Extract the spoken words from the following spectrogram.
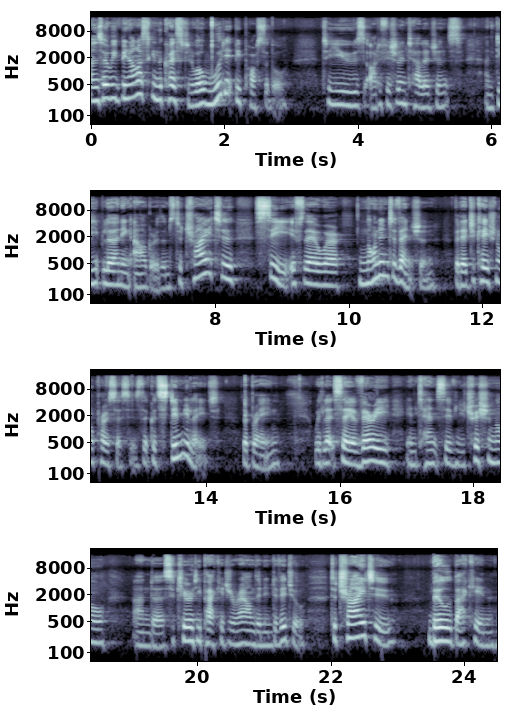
And so we've been asking the question well, would it be possible to use artificial intelligence and deep learning algorithms to try to see if there were non intervention but educational processes that could stimulate the brain with, let's say, a very intensive nutritional and security package around an individual to try to build back in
